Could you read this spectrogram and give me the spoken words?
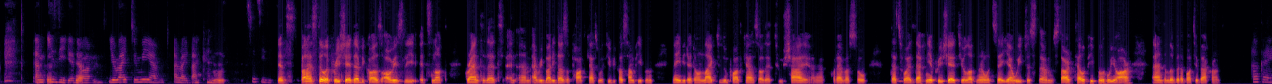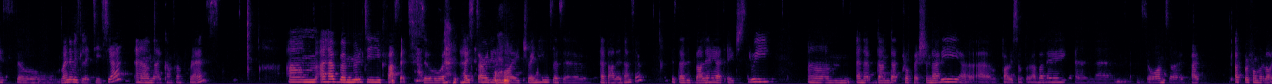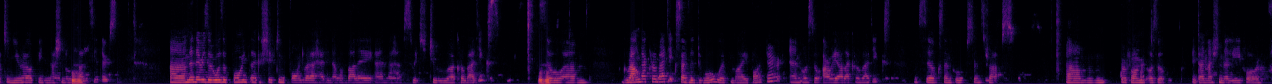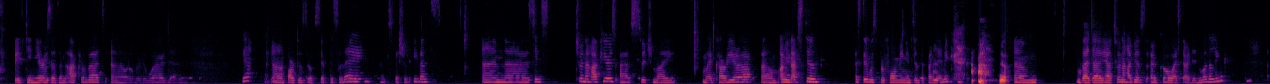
I'm easy, you know. Yeah. Um, you write to me, I, I write back, and mm-hmm. it's just easy. Yes, but I still appreciate that because obviously it's not granted that um, everybody does a podcast with you because some people maybe they don't like to do podcasts or they're too shy, uh, whatever. So that's why I definitely appreciate you a lot. And I would say, yeah, we just um, start. Tell people who you are and a little bit about your background. Okay, so my name is Laetitia and I come from France. Um, I have a multi-facet. So I started my trainings as a, a ballet dancer. I studied ballet at age three, um, and I've done that professionally, uh, uh, Paris Opera Ballet, and, um, and so on. So I've, I've, I've, performed a lot in Europe in national mm-hmm. ballet theaters. And then there is, there was a point, like a shifting point, where I had enough of ballet, and I have switched to acrobatics. Mm-hmm. So um, ground acrobatics as a duo with my partner, and also aerial acrobatics with silks and hoops and straps. Um, performed also internationally for 15 years as an acrobat uh, all over the world, and yeah, uh, part also of Cirque du Soleil, and special events. And uh, since two and a half years, I have switched my my career. Um, I mean, I've still I still was performing until the pandemic. yeah. Um, but uh, yeah, two and a half years ago, I started modeling,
